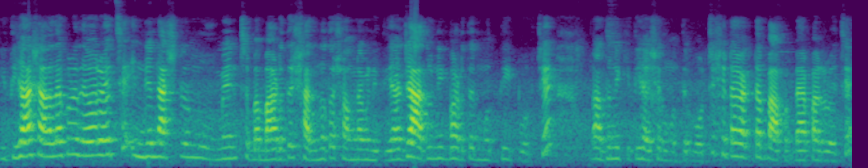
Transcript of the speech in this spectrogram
ইতিহাস আলাদা করে দেওয়া রয়েছে। ইন্ডিয়ান ন্যাশনাল মুভমেন্ট বা ভারতের স্বাধীনতা সংগ্রামের ইতিহাস, যা আধুনিক ভারতের মধ্যেই পড়ছে, আধুনিক ইতিহাসের মধ্যে পড়ছে, সেটাও একটা ব্যাপ- ব্যাপার রয়েছে।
